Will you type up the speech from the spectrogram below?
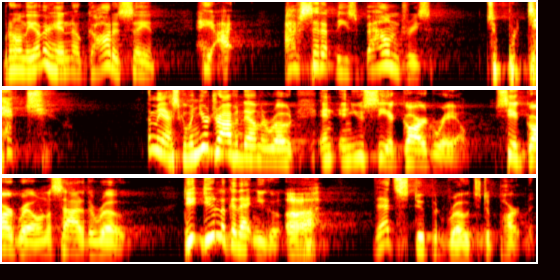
But on the other hand, now God is saying, hey, I, I've set up these boundaries to protect you. Let me ask you when you're driving down the road and, and you see a guardrail, you see a guardrail on the side of the road, do, do you look at that and you go, ugh, that stupid roads department?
